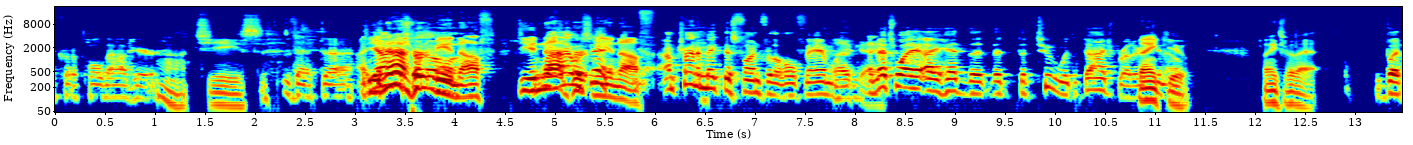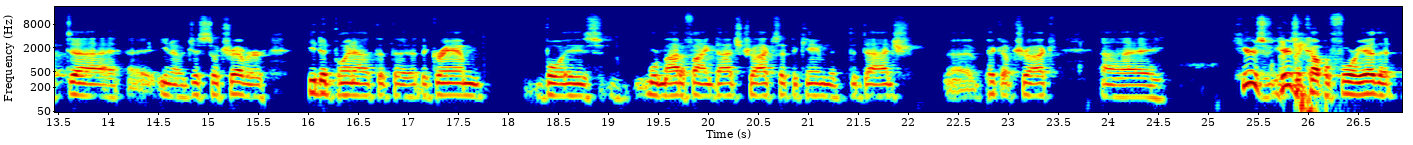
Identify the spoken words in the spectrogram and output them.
I could have pulled out here. Oh, jeez. That uh, Do you yeah, not hurt me enough? Do you Well, not hurt me it. enough? I'm trying to make this fun for the whole family, Okay. and that's why I had the the, the two with the Dodge brothers. Thank know. you. Thanks for that. But uh, uh, you know, just so Trevor, he did point out that the the Graham boys were modifying Dodge trucks that became the, the Dodge uh, pickup truck. Uh, here's here's a couple for you that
